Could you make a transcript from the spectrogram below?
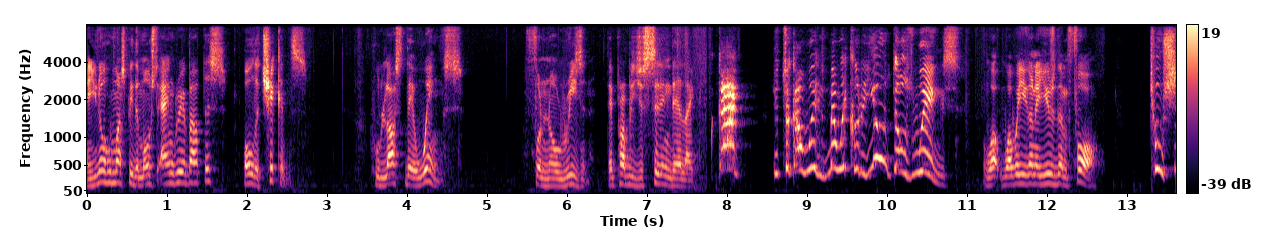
And you know who must be the most angry about this? All the chickens who lost their wings for no reason. They're probably just sitting there like, God, you took our wings, man, we could have used those wings. What, what were you going to use them for? Touche.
